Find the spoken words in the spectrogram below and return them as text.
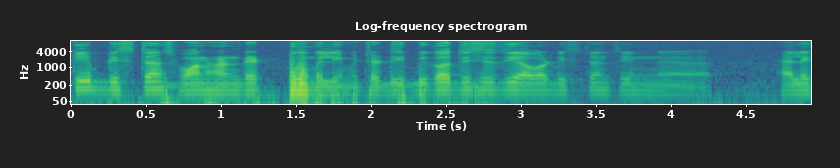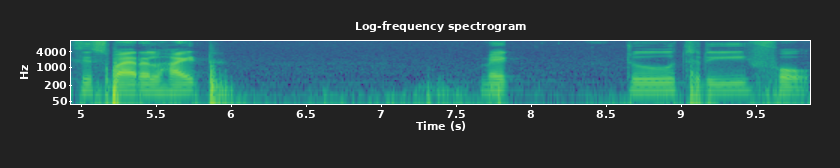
Keep distance 102 millimeter. Because this is the our distance in uh, helix spiral height. Make 2 3 4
